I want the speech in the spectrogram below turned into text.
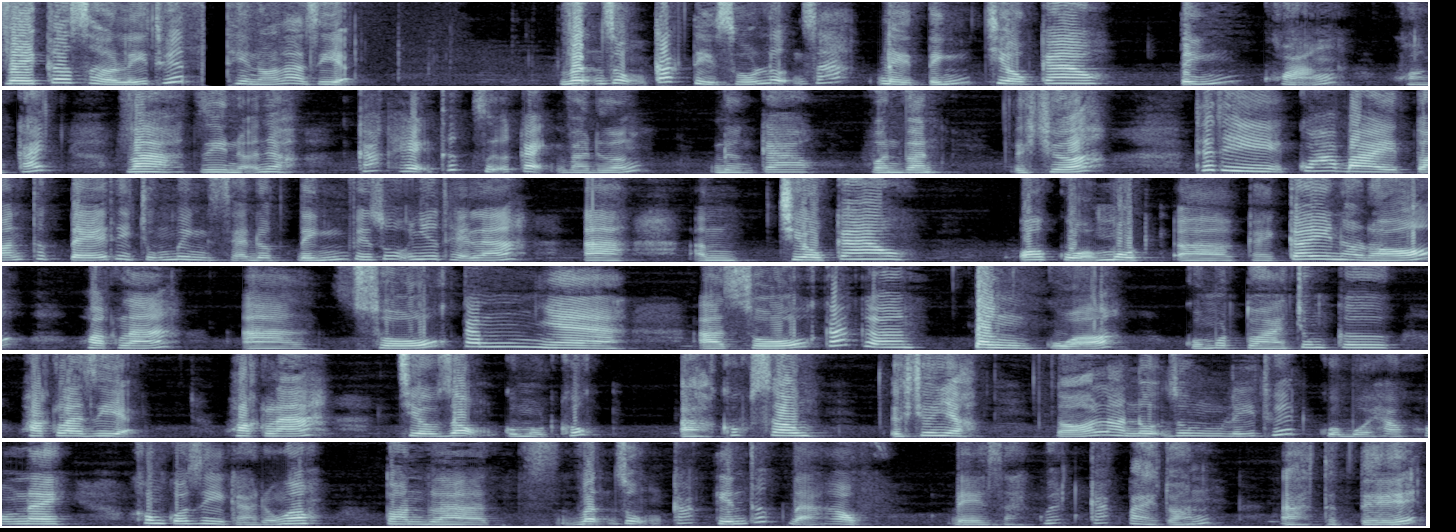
Về cơ sở lý thuyết thì nó là gì ạ? Vận dụng các tỷ số lượng giác để tính chiều cao, tính khoảng, khoảng cách và gì nữa nhỉ? Các hệ thức giữa cạnh và đường, đường cao, vân vân. Được chưa? Thế thì qua bài toán thực tế thì chúng mình sẽ được tính ví dụ như thế là à um, chiều cao của một uh, cái cây nào đó hoặc là à, số căn nhà, à, số các uh, tầng của của một tòa chung cư hoặc là gì ạ? Hoặc là chiều rộng của một khúc à, khúc sông. Được chưa nhỉ? Đó là nội dung lý thuyết của buổi học hôm nay. Không có gì cả đúng không? Toàn là vận dụng các kiến thức đã học để giải quyết các bài toán à, thực tế.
